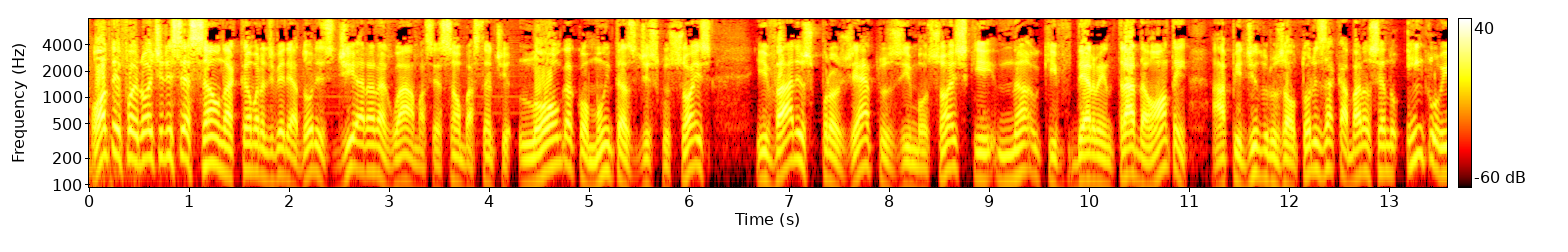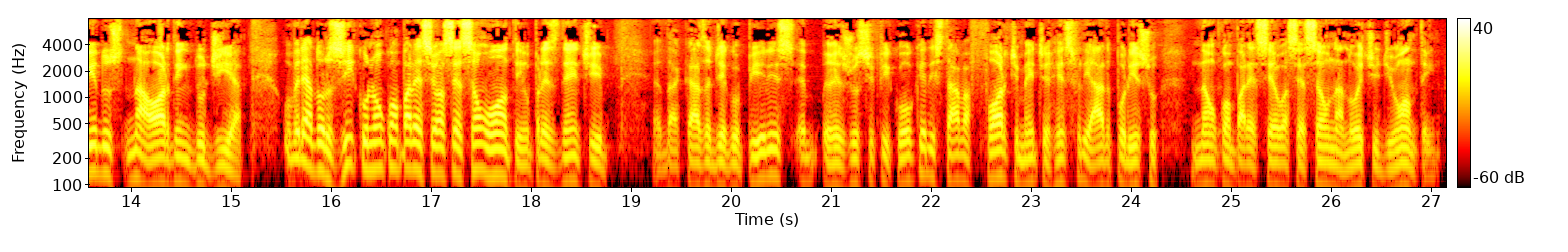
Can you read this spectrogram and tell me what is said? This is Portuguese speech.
Ontem foi noite de sessão na Câmara de Vereadores de Araranguá, uma sessão bastante longa, com muitas discussões e vários projetos e moções que, não, que deram entrada ontem, a pedido dos autores, acabaram sendo incluídos na ordem do dia. O vereador Zico não compareceu à sessão ontem. O presidente eh, da Casa Diego Pires eh, justificou que ele estava fortemente resfriado, por isso não compareceu à sessão na noite de ontem.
